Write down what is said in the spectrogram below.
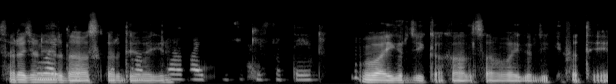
ਸਾਰੇ ਜਣੇ ਅਰਦਾਸ ਕਰਦੇ ਵਾਹਿਗੁਰੂ ਵਾਹਿਗੁਰੂ ਜੀ ਕੀ ਫਤਿਹ। ਵਾਹਿਗੁਰੂ ਜੀ ਕਾ ਖਾਲਸਾ ਵਾਹਿਗੁਰੂ ਜੀ ਕੀ ਫਤਿਹ।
